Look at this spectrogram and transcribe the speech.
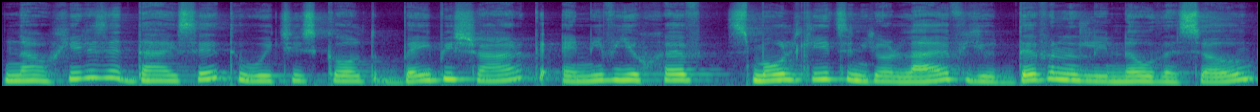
Now here is a die set which is called Baby Shark and if you have small kids in your life you definitely know the song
